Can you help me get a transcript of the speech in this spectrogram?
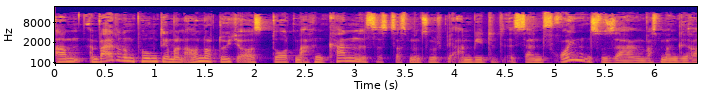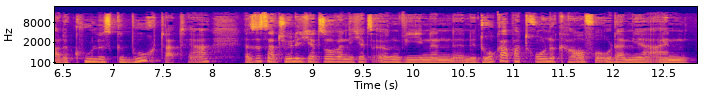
Ähm, ein weiteren Punkt, den man auch noch durchaus dort machen kann, ist es, dass man zum Beispiel anbietet, ist seinen Freunden zu sagen, was man gerade Cooles gebucht hat. Ja, das ist natürlich jetzt so, wenn ich jetzt irgendwie einen, eine Druckerpatrone kaufe oder mir ein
